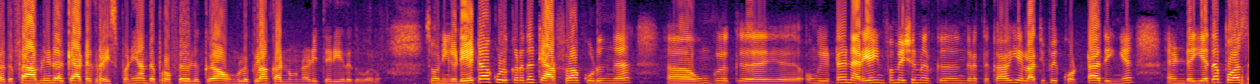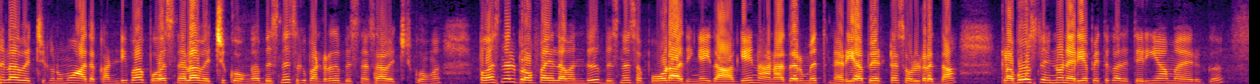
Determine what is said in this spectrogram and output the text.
அந்த ஃபேமிலின்னு கேட்டகரைஸ் பண்ணி அந்த ப்ரொஃபைலுக்கு அவங்களுக்குலாம் கண் முன்னாடி தெரியறது வரும். ஸோ நீங்கள் டேட்டா கொடுக்குறத கேர்ஃபுல்லாக கொடுங்க. உங்களுக்கு உங்ககிட்ட நிறைய இன்ஃபர்மேஷன் இருக்குங்கிறதுக்காக எல்லாத்தையும் போய் கொட்டாதீங்க. அண்ட் எதை பர்சனலாக வச்சுக்கணுமோ அதை கண்டிப்பாக பர்சனலாக வச்சுக்கோங்க. பிஸ்னஸுக்கு பண்ணுறது பிஸ்னஸாக வச்சுக்கோங்க. பர்சனல் ப்ரொஃபைலில் வந்து பிஸ்னஸை போடாதீங்க. இது அகைன் நான் அதர் மித் நிறையா பேர்கிட்ட சொல்கிறது தான் க்ளப் ஹவுஸில் இன்னும் நிறைய பேர்த்துக்கு அது தெரியாமல் இருக்குது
